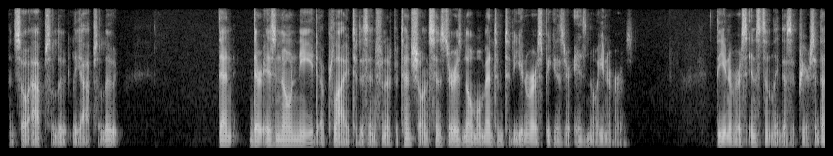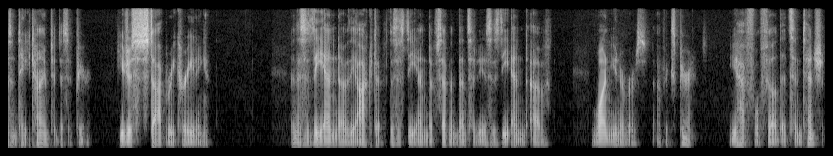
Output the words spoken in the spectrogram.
and so absolutely absolute, then there is no need applied to this infinite potential. And since there is no momentum to the universe because there is no universe, the universe instantly disappears. It doesn't take time to disappear. You just stop recreating it. And this is the end of the octave. This is the end of seventh density. This is the end of one universe of experience. You have fulfilled its intention,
